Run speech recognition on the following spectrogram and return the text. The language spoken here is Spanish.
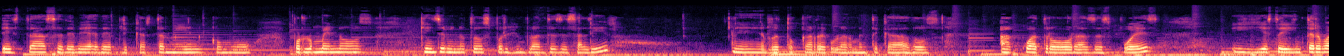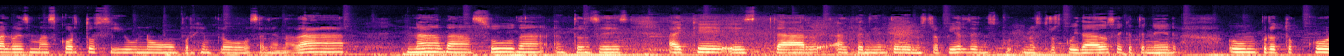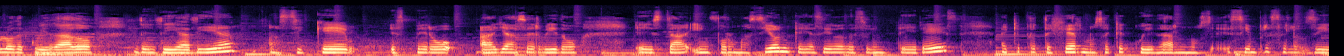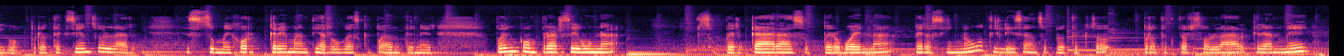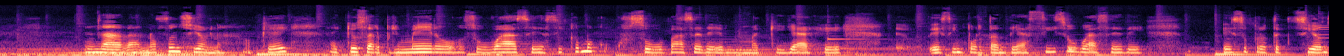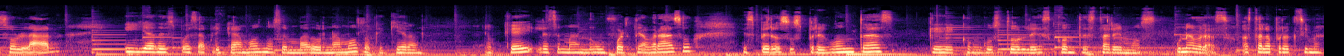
esta se debe de aplicar también como por lo menos 15 minutos por ejemplo antes de salir retocar regularmente cada 2 a 4 horas después. Y este intervalo es más corto si uno, por ejemplo, sale a nadar, nada, suda, entonces hay que estar al pendiente de nuestra piel, de nuestros cuidados, hay que tener un protocolo de cuidado de día a día, así que espero haya servido esta información que haya sido de su interés. Hay que protegernos, hay que cuidarnos. Eh, siempre se los digo, protección solar es su mejor crema antiarrugas que puedan tener. Pueden comprarse una super cara, super buena, pero si no utilizan su protector, protector solar, créanme, nada, no funciona, ¿ok? Hay que usar primero su base, así como su base de maquillaje, es importante así su base de su protección solar y ya después aplicamos, nos embadurnamos lo que quieran. Ok, les mando un fuerte abrazo, espero sus preguntas que con gusto les contestaremos. Un abrazo, hasta la próxima.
